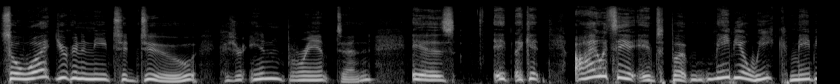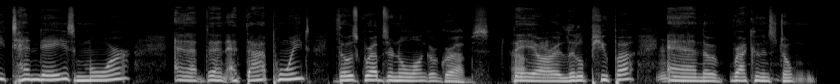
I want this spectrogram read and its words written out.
So what you're going to need to do, because you're in Brampton, is it like it? I would say it's, but maybe a week, maybe ten days more, and then at that point, those grubs are no longer grubs. They are little pupa, Mm-hmm. and the raccoons don't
